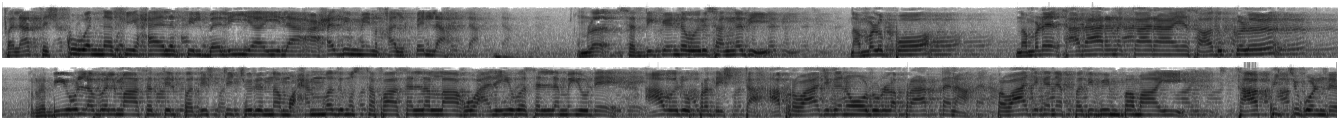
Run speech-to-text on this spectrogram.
فلا تشكون في حالة البلية إلى أحد من خلق الله നമ്മൾ ശ്രദ്ധിക്കേണ്ട ഒരു സംഗതി നമ്മളിപ്പോ നമ്മുടെ സാധാരണക്കാരായ സാധുക്കള് റബിയുൽ അവൽ മാസത്തിൽ പ്രതിഷ്ഠിച്ചിരുന്ന മുഹമ്മദ് മുസ്തഫ സല്ലല്ലാഹു അലൈ വസല്ലമയുടെ ആ ഒരു പ്രതിഷ്ഠ ആ പ്രവാചകനോടുള്ള പ്രാർത്ഥന പ്രവാചകനെ പ്രതിബിംബമായി സ്ഥാപിച്ചുകൊണ്ട്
